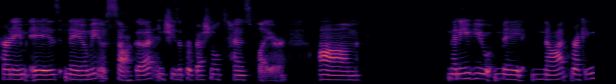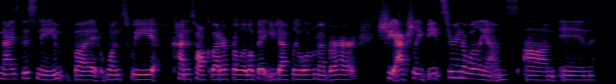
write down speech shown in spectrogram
her name is Naomi Osaka, and she's a professional tennis player. Um, many of you may not recognize this name, but once we kind of talk about her for a little bit, you definitely will remember her. She actually beat Serena Williams um, in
